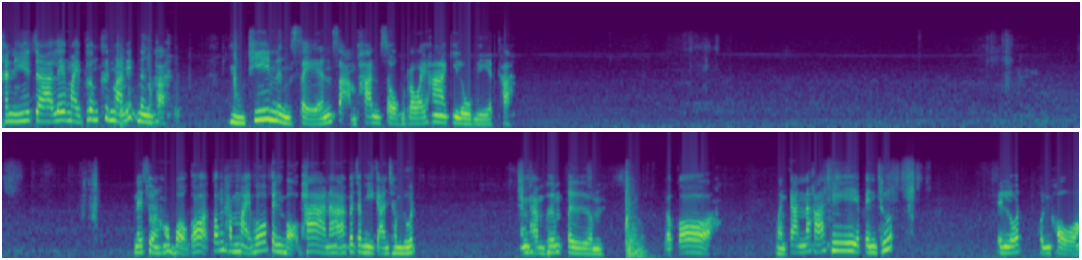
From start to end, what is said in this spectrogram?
คันนี้จะเลขไม้เพิ่มขึ้นมานิดนึงค่ะ อยู่ที่ 1,3,205 กิโลเมตรค่ะ ในส่วนของเบาะก็ต้องทำใหม่เพราะว่าเป็นเบาะผ้านะคะ ก็จะมีการชำรุดต้องทำเพิ่มเติม แล้วก็เหมือนกันนะคะ ที่เป็นทึบ เป็นรถขนของ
